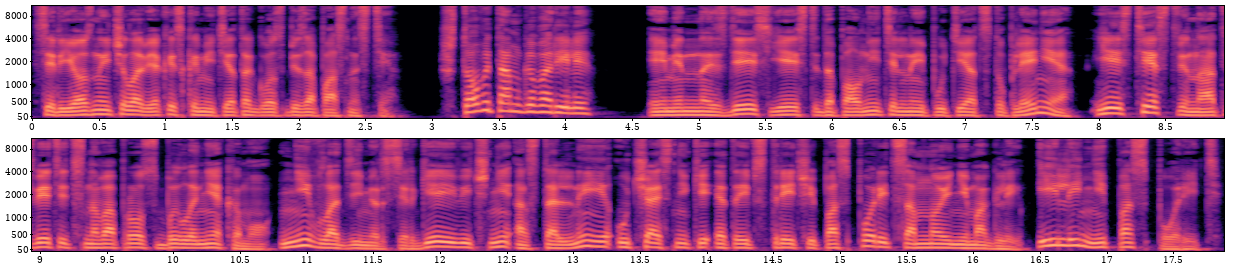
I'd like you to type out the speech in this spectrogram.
Серьезный человек из Комитета госбезопасности. Что вы там говорили? Именно здесь есть дополнительные пути отступления? Естественно, ответить на вопрос было некому. Ни Владимир Сергеевич, ни остальные участники этой встречи поспорить со мной не могли. Или не поспорить.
